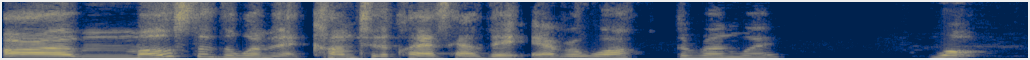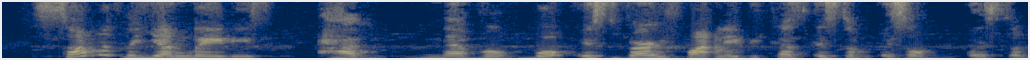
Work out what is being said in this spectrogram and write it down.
are most of the women that come to the class have they ever walked the runway? Well, some of the young ladies have never well it's very funny because it's a it's a it's a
